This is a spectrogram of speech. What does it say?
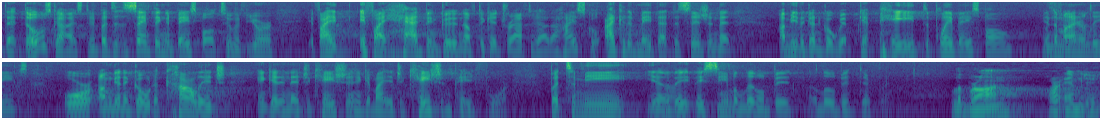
that those guys did, but it's the same thing in baseball too. If you're, if I, if I had been good enough to get drafted out of high school, I could have made that decision that I'm either going to go get, get paid to play baseball in the minor leagues, or I'm going to go to college and get an education and get my education paid for. But to me, you know, they, they seem a little bit, a little bit different. LeBron or MJ?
